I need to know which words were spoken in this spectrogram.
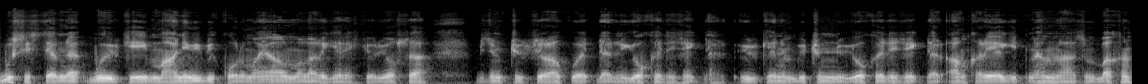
bu sistemle bu ülkeyi manevi bir korumaya almaları gerekiyor. Yoksa bizim Türk Silahlı Kuvvetleri'ni yok edecekler. Ülkenin bütününü yok edecekler. Ankara'ya gitmem lazım. Bakın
